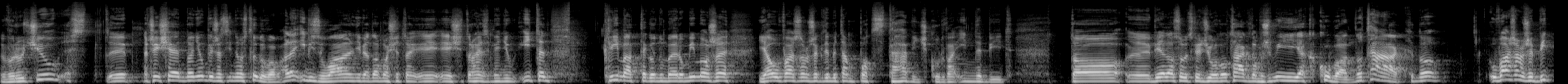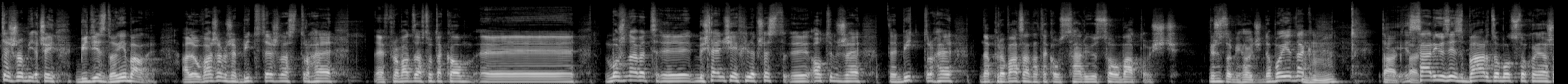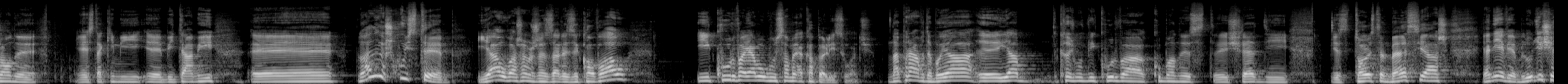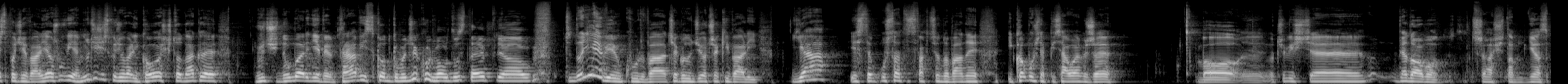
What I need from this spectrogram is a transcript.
Wrócił, y, znaczy się, no nie mówię, że z inną stylową, ale i wizualnie wiadomo się, to, y, y, się trochę zmienił i ten klimat tego numeru, mimo że ja uważam, że gdyby tam podstawić kurwa inny beat, to wiele osób stwierdziło, no tak, no brzmi jak Kuban. No tak, no uważam, że beat też robi, raczej beat jest dojebany, ale uważam, że beat też nas trochę wprowadza w tą taką, y, może nawet y, myślałem dzisiaj chwilę przez, y, o tym, że ten beat trochę naprowadza na taką seriusowatość. Wiesz o co mi chodzi? No bo jednak Tak, e, tak. Sarius jest bardzo mocno kojarzony e, z takimi e, bitami. E, no ale już chuj z tym. Ja uważam, że zaryzykował i kurwa ja mógłbym same akapeli słuchać. Naprawdę, bo ja, y, ja ktoś mówi kurwa Kuban jest y, średni, jest, to jest ten Mesjasz. Ja nie wiem, ludzie się spodziewali, ja już mówiłem, ludzie się spodziewali kogoś, kto nagle rzuci numer, nie wiem, Travis skąd go będzie kurwa udostępniał. No nie wiem kurwa, czego ludzie oczekiwali. Ja jestem usatysfakcjonowany i komuś napisałem, że bo y, oczywiście, no, wiadomo, trzeba się tam nie, z,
